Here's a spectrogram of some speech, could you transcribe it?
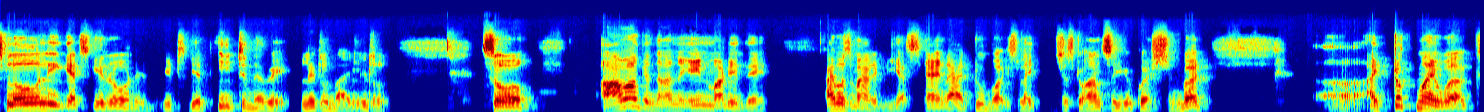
slowly gets eroded. It's get eaten away little by little. So ಆವಾಗ ನಾನು ಏನ್ ಮಾಡಿದ್ದೆ I was married yes and I had two boys like just to answer you question but I took my work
